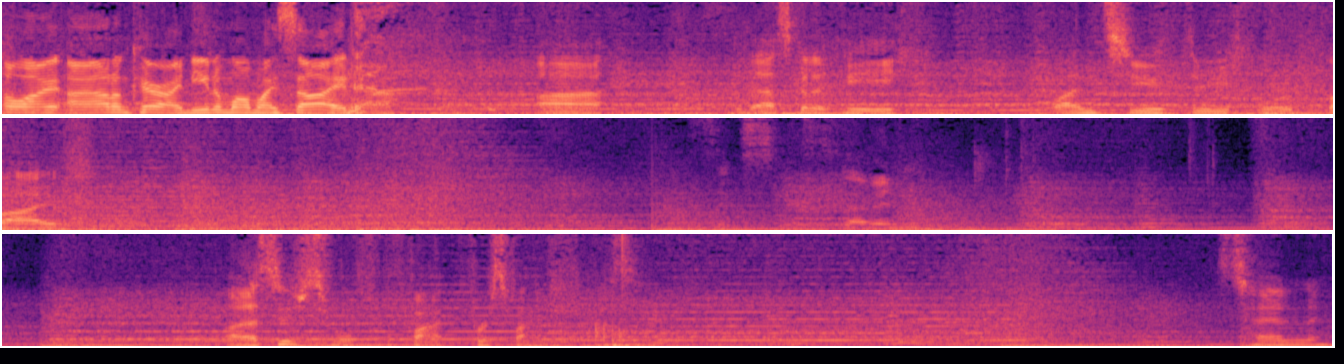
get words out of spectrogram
Oh, I, I don't care. I need him on my side. Uh, so that's gonna be one, two, three, four, five, six, seven, let's do just for five, first five. 10,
